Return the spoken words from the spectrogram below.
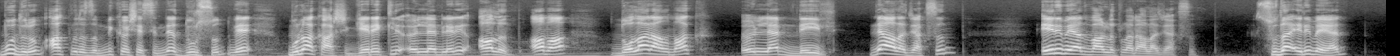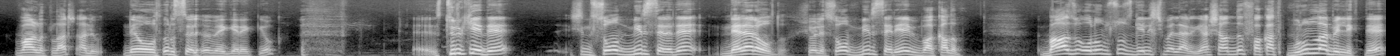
Bu durum aklınızın bir köşesinde dursun ve buna karşı gerekli önlemleri alın. Ama dolar almak önlem değil. Ne alacaksın? Erimeyen varlıkları alacaksın. Suda erimeyen varlıklar hani ne olduğunu söylememe gerek yok. Ee, Türkiye'de şimdi son bir senede neler oldu? Şöyle son bir seneye bir bakalım. Bazı olumsuz gelişmeler yaşandı fakat bununla birlikte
